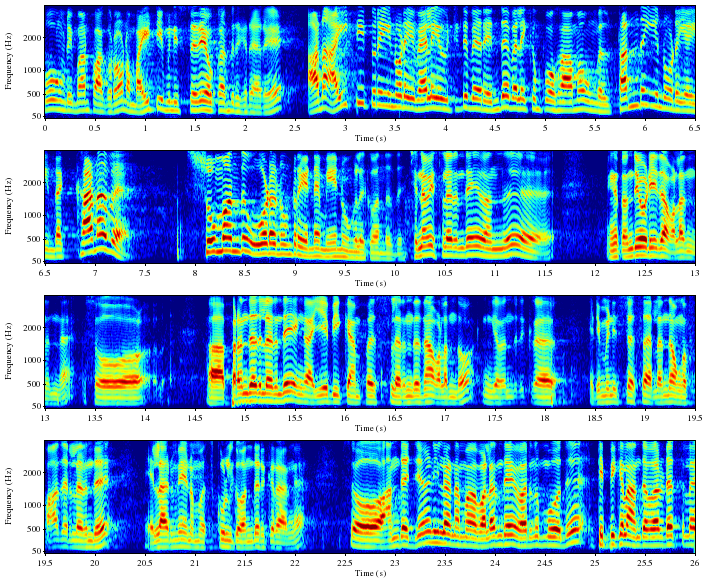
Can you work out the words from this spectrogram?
போக முடியுமான்னு பார்க்குறோம். நம்ம ஐடி மினிஸ்டரே உட்காந்துருக்கிறாரு ஆனா ஐடி துறையினுடைய வேலையை விட்டுட்டு வேற எந்த வேலைக்கும் போகாம உங்கள் தந்தையினுடைய இந்த கனவை சுமந்து ஓடணுன்ற எண்ணம் ஏன் உங்களுக்கு வந்தது? சின்ன வயசுலேருந்தே வந்து எங்கள் தந்தையோடய தான் வளர்ந்துருந்தேன். ஸோ பிறந்ததுலேருந்தே எங்கள் ஐஏபி கேம்பஸ்லேருந்து தான் வளர்ந்தோம். இங்கே வந்திருக்கிற அட்மினிஸ்டர் சார்லேருந்து அவங்க ஃபாதர்லேருந்து எல்லாருமே நம்ம ஸ்கூலுக்கு வந்திருக்கிறாங்க. ஸோ அந்த ஜேர்னியில் நம்ம வளர்ந்தே வரும்போது டிப்பிக்கலாக அந்த வருடத்தில்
